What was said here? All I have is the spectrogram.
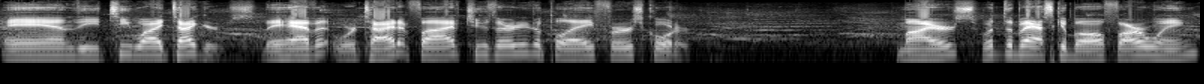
and the TY Tigers. They have it. We're tied at five, 2.30 to play, first quarter. Myers with the basketball, far wing.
